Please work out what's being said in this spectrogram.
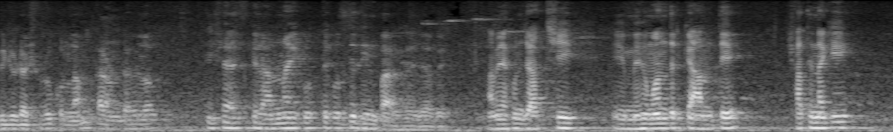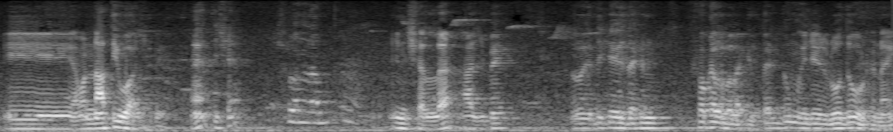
ভিডিওটা শুরু করলাম কারণটা হলো তিশা আজকে রান্নাই করতে করতে দিন পার হয়ে যাবে। আমি এখন যাচ্ছি এই মেহমানদেরকে আনতে। সাথে নাকি আমার নাতিও আসবে হ্যাঁ তিশা? শুনলাম ইনশাল্লাহ আসবে। তো এদিকে দেখেন সকালবেলা কিন্তু একদম ওই যে রোদও ওঠে নাই।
